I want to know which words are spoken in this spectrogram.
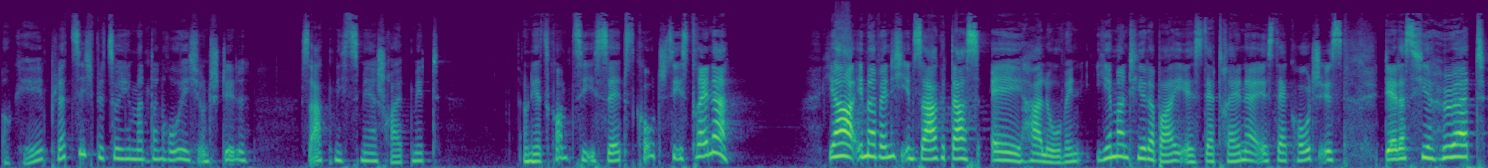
okay, plötzlich wird so jemand dann ruhig und still, sagt nichts mehr, schreibt mit. Und jetzt kommt, sie ist selbst Coach, sie ist Trainer. Ja, immer wenn ich ihm sage das, ey, hallo, wenn jemand hier dabei ist, der Trainer ist, der Coach ist, der das hier hört,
